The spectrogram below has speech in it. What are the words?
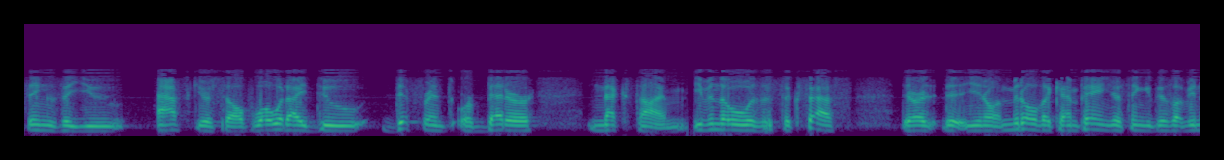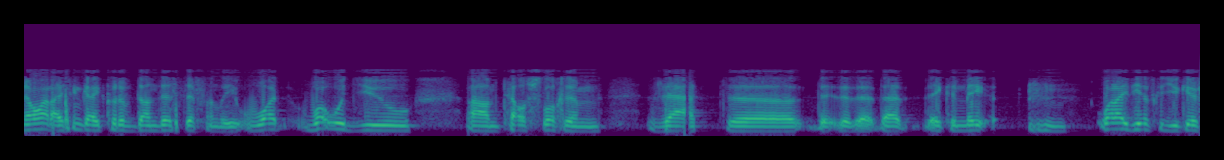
things that you ask yourself, what would I do different or better next time? Even though it was a success, there are, you know, in the middle of the campaign, you're thinking to yourself, you know what, I think I could have done this differently. What what would you um, tell shluchim that, uh, that that they can make? what ideas could you give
